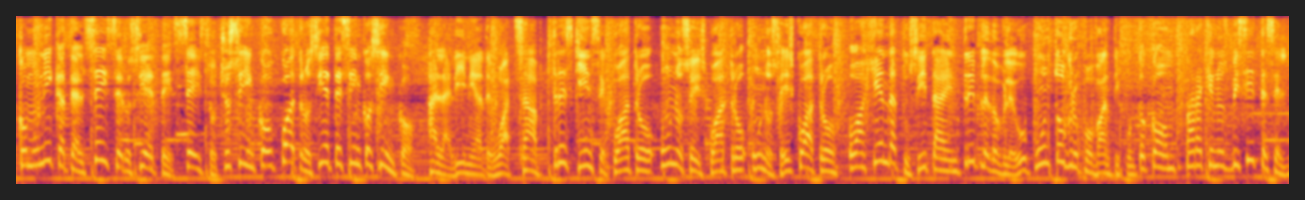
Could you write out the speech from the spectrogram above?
Comunícate al 607-685-4755, a la línea de WhatsApp 315-4164-164 o agenda tu cita en www.grupovanti.com para que nos visites el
